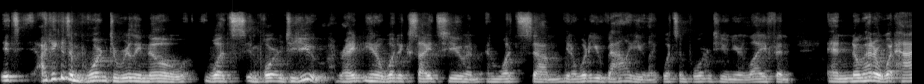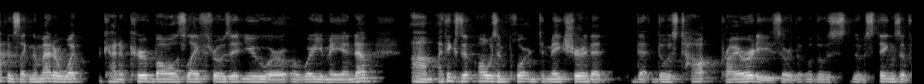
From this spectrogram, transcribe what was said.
it's i think it's important to really know what's important to you right? You know what excites you and, and what's um you know what do you value? Like what's important to you in your life? And and no matter what happens like no matter what kind of curveballs life throws at you or, or where you may end up um, i think it's always important to make sure that that those top priorities or the, those those things of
